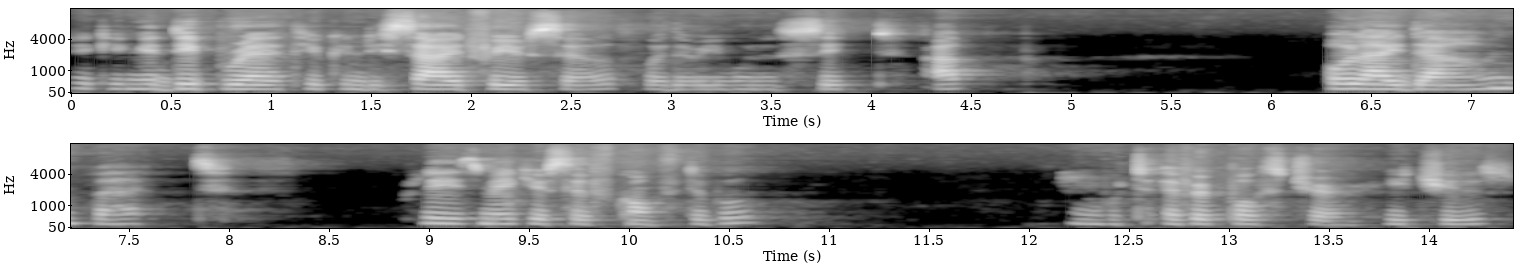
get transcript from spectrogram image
Taking a deep breath, you can decide for yourself whether you want to sit up or lie down, but please make yourself comfortable in whatever posture you choose.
